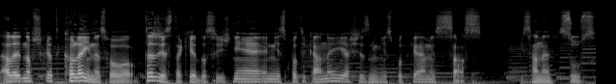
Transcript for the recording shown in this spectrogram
ale na przykład kolejne słowo też jest takie dosyć nie, niespotykane. Ja się z nim nie spotkałem, jest sus. Pisane sus.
